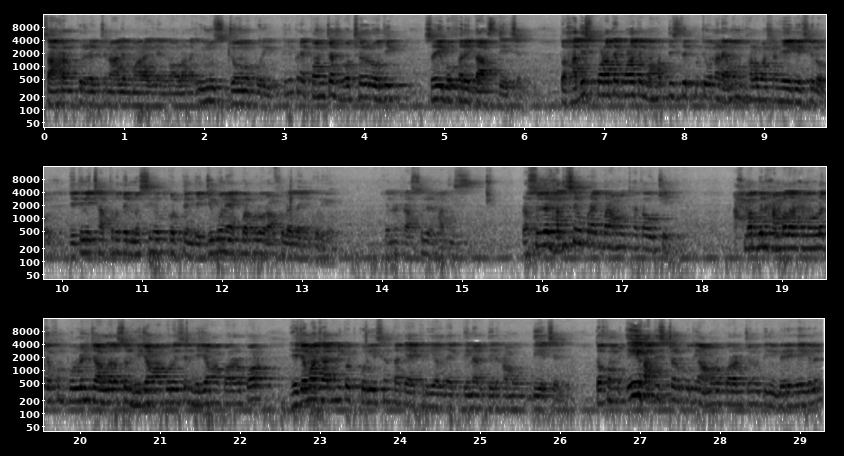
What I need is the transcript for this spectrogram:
সাহারানপুরের একজন আলেম মারা গেলেন, মাওলানা ইউনুস যৌনপুরী। তিনি প্রায় পঞ্চাশ বছরের অধিক সেই বোখারির দাস দিয়েছেন। তো হাদিস পড়াতে পড়াতে মহাদিসদের প্রতি ওনার এমন ভালোবাসা হয়ে গেছিল যে তিনি ছাত্রদের নসিহত করতেন যে জীবনে একবার হলো রাফুল আদায় করিও। কেন রাসুলের হাদিস। রাসুলের হাদিসের উপর একবার আমল থাকা উচিত। আহমদ বিন হাম্মদ রাহেমউল্লাহ যখন বললেন যে আল্লাহ রাসুল হিজামা করেছেন, হিজামা করার পর হেজামা যার নিকট করিয়েছেন তাকে এক রিয়াল, এক দিনার দিরহাম দিয়েছেন। তখন এই হাদিসটার প্রতি আমল করার জন্য তিনি বের হয়ে গেলেন,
